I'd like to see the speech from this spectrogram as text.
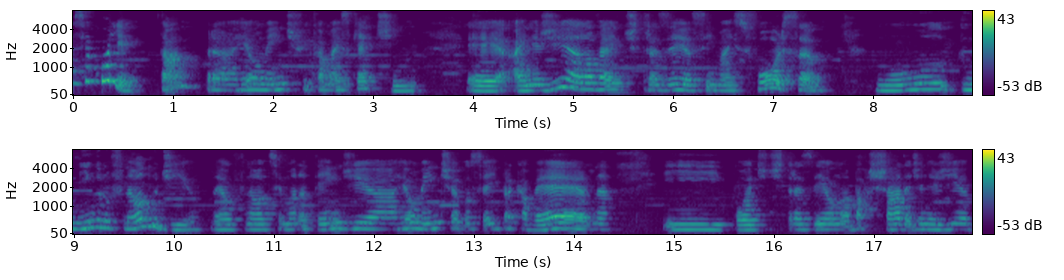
se acolher, tá? Para realmente ficar mais quietinho. É, a energia ela vai te trazer assim mais força no domingo, no final do dia, né? O final de semana tende a realmente a você ir para a caverna e pode te trazer uma baixada de energia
